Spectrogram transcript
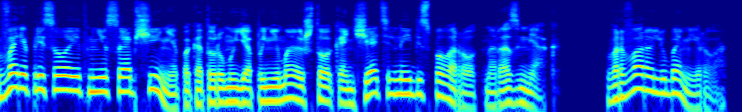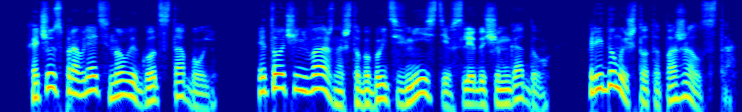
Варя присылает мне сообщение, по которому я понимаю, что окончательно и бесповоротно размяк. Варвара Любомирова. Хочу справлять Новый год с тобой. Это очень важно, чтобы быть вместе в следующем году. Придумай что-то, пожалуйста.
